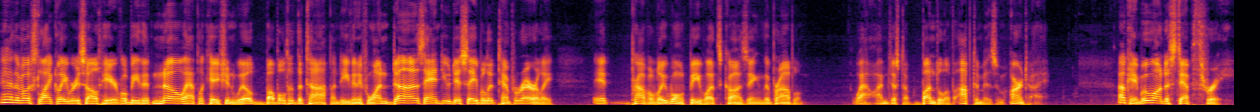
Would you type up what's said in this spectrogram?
The most likely result here will be that no application will bubble to the top, and even if one does and you disable it temporarily, it probably won't be what's causing the problem. Wow, I'm just a bundle of optimism, aren't I? Okay, move on to step three.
